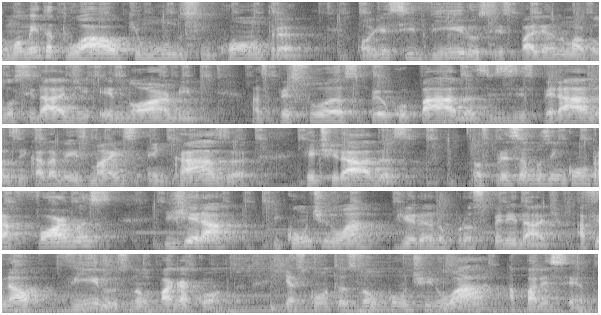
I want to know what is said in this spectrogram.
No momento atual que o mundo se encontra, onde esse vírus se espalhando uma velocidade enorme, as pessoas preocupadas, desesperadas e cada vez mais em casa, retiradas, nós precisamos encontrar formas de gerar e continuar gerando prosperidade. Afinal, vírus não paga conta e as contas vão continuar aparecendo.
